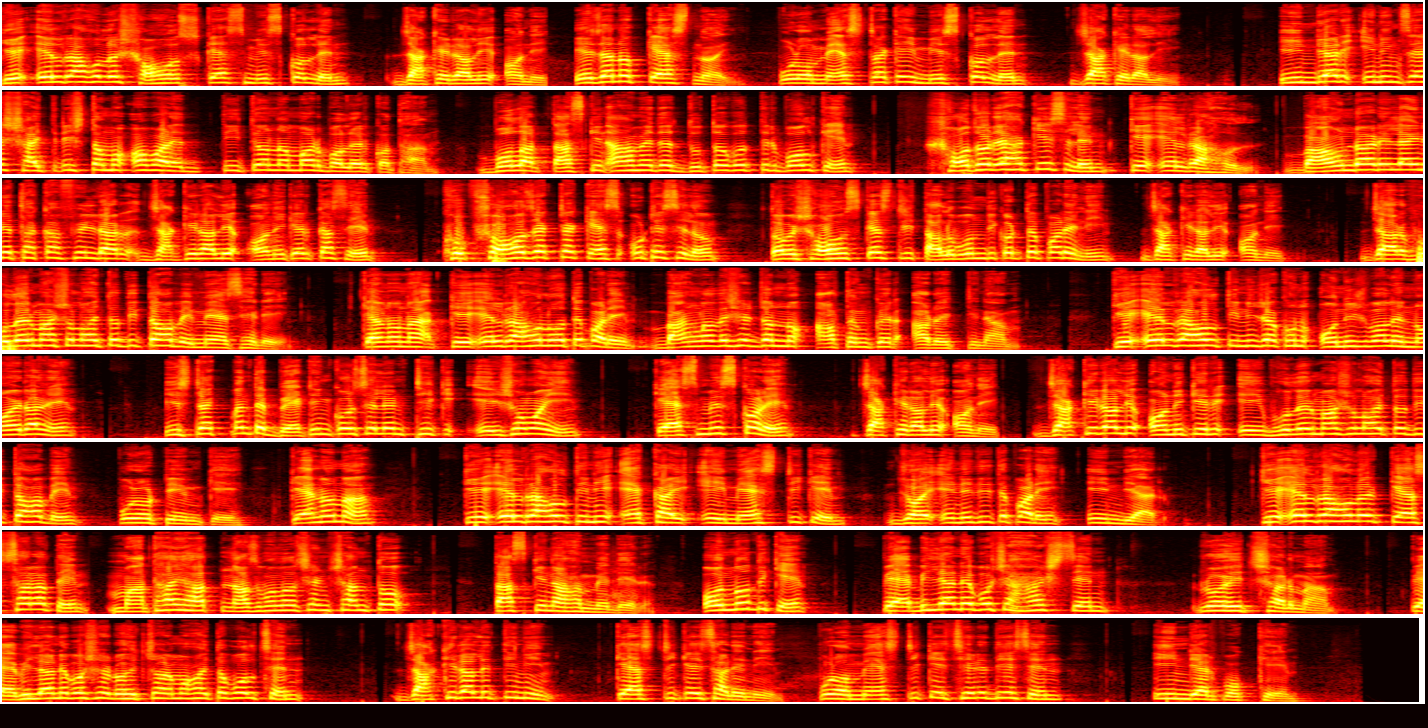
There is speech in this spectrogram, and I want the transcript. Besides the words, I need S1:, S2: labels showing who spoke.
S1: কে এল রাহুলের সহজ catch miss করলেন জাকের আলী অনেক। এ যেন ক্যাচ নয়, পুরো ম্যাচটাকেই মিস করলেন জাকের আলী। ইন্ডিয়ার ইনিংসের সাঁত্রিশতম ওভারে তৃতীয় নম্বর বলের কথা। বোলার তাসকিন আহমেদের দ্রুতগতির বলকে সজরে হাঁকিয়েছিলেন কে এল রাহুল। বাউন্ডারি লাইনে থাকা ফিল্ডার জাকির আলী অনেকের কাছে খুব সহজ একটা ক্যাচ উঠেছিল, তবে সহজ ক্যাচটি তালুবন্দি করতে পারেনি জাকির আলী অনেক। যার ভুলের মাসুল হয়তো দিতে হবে ম্যাচ হেরে। কেননা কে এল রাহুল হতে পারে বাংলাদেশের জন্য আতঙ্কের আরও একটি নাম। কে এল রাহুল তিনি যখন উনিশ বলে নয় রানে স্ট্যাকম্যানতে ব্যাটিং করছিলেন ঠিক এই সময়ই ক্যাচ মিস করে জাকির আলী অনেক। জাকির আলী অনেকের এই ভুলের মাসুল হয়তো দিতে হবে পুরো টিমকে। কেননা কে এল রাহুল তিনি একাই এই ম্যাচটিকে জয় এনে দিতে পারে ইন্ডিয়ার। কে এল রাহুলের ক্যাচ ছাড়াতে মাথায় হাত নাজমুল হোসেন শান্ত, তাসকিন আহমেদের। অন্যদিকে প্যাভিলিয়ানে বসে হাসছেন রোহিত শর্মা। প্যাভিলিয়নে বসে রোহিত শর্মা হয়তো বলছেন, জাকির আলে তিনি ক্যাচটিকেই ছাড়েনি, পুরো ম্যাচটিকেই ছেড়ে দিয়েছেন ইন্ডিয়ার পক্ষে।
